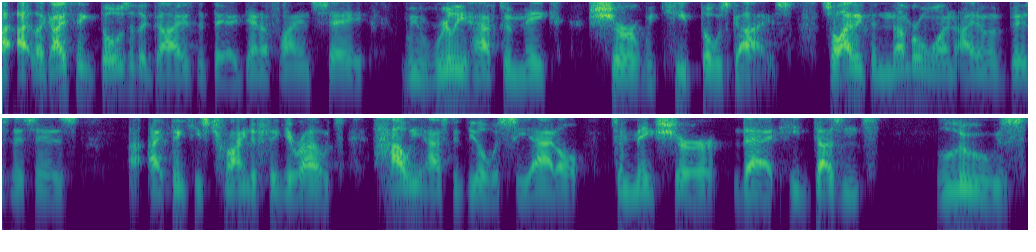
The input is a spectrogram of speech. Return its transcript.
I, I like I think those are the guys that they identify and say we really have to make sure we keep those guys. So I think the number one item of business is I think he's trying to figure out how he has to deal with Seattle to make sure that he doesn't lose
